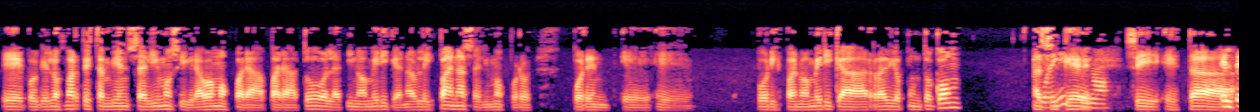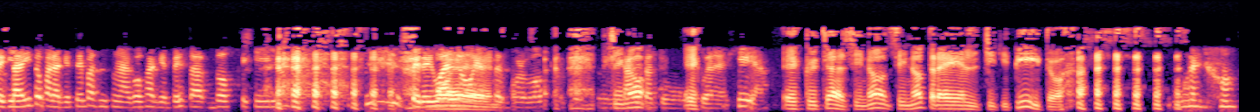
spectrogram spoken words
eh, porque los martes también salimos y grabamos para, para todo Latinoamérica en habla hispana, salimos por, por, en, eh, eh, por hispanoamericaradio.com. Así que sí, está. El tecladito, para que sepas, es una cosa que pesa 12 kilos. pero igual lo voy a hacer por vos. Me si encanta no, tu, tu, energía. Escuchá, si no, si no trae el chiquitito. bueno,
